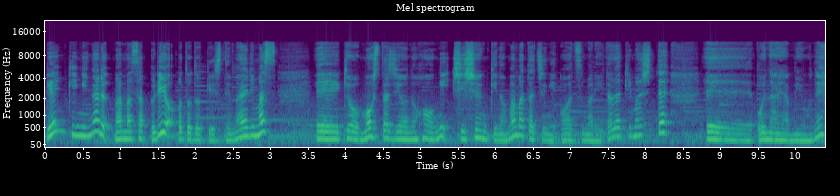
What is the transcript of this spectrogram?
元気になるママサプリをお届けしてまいります。えー今日もスタジオの方に思春期のママたちにお集まりいただきまして、えーお悩みをね、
